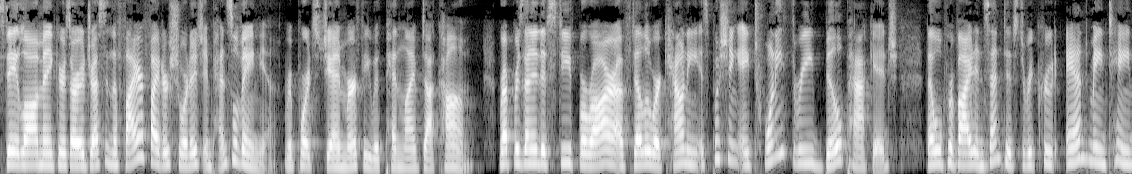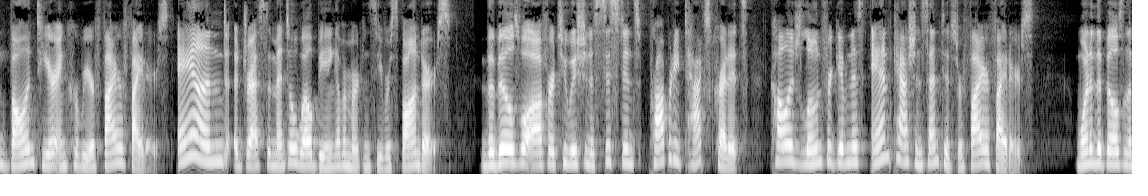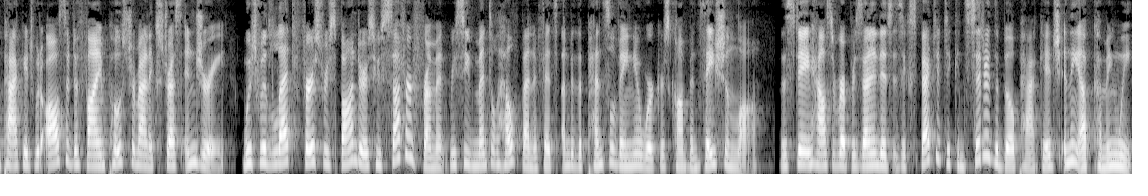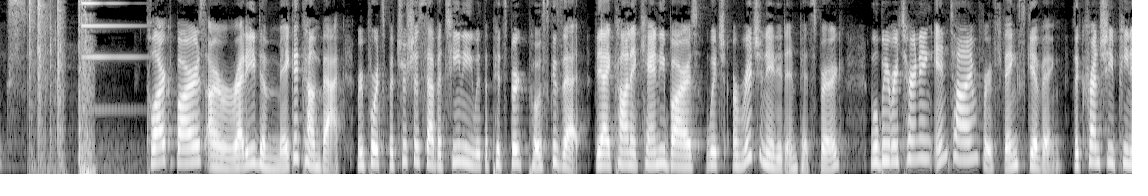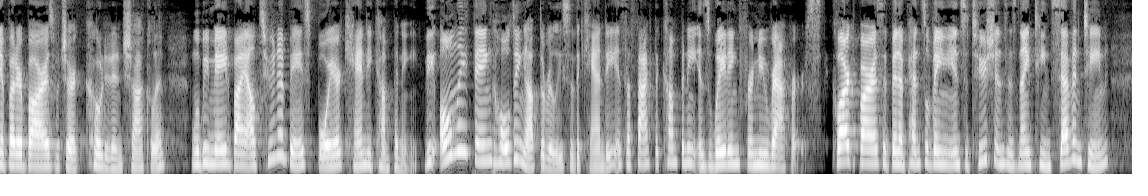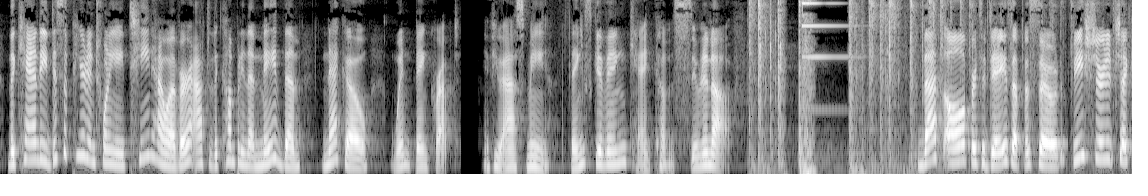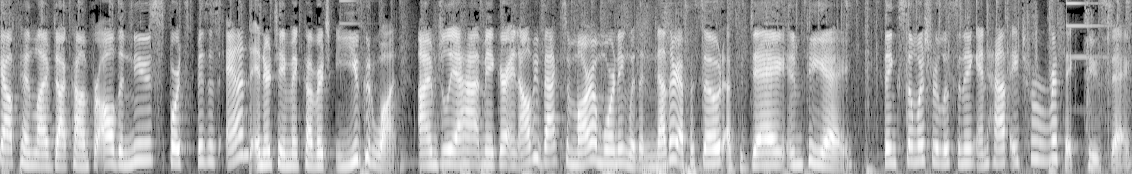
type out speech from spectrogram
State lawmakers are addressing the firefighter shortage in Pennsylvania, reports Jan Murphy with PennLive.com. Representative Steve Barrar of Delaware County is pushing a 23 bill package that will provide incentives to recruit and maintain volunteer and career firefighters and address the mental well being of emergency responders. The bills will offer tuition assistance, property tax credits, college loan forgiveness, and cash incentives for firefighters. One of the bills in the package would also define post traumatic stress injury, which would let first responders who suffer from it receive mental health benefits under the Pennsylvania Workers' Compensation Law. The State House of Representatives is expected to consider the bill package in the upcoming weeks. Clark bars are ready to make a comeback, reports Patricia Sabatini with the Pittsburgh Post Gazette. The iconic candy bars, which originated in Pittsburgh, will be returning in time for Thanksgiving. The crunchy peanut butter bars, which are coated in chocolate, will be made by Altoona based Boyer Candy Company. The only thing holding up the release of the candy is the fact the company is waiting for new wrappers. Clark bars have been a Pennsylvania institution since 1917. The candy disappeared in 2018, however, after the company that made them, Necco, went bankrupt. If you ask me, Thanksgiving can't come soon enough. That's all for today's episode. Be sure to check out PennLive.com for all the news, sports, business, and entertainment coverage you could want. I'm Julia Hatmaker, and I'll be back tomorrow morning with another episode of Today in PA. Thanks so much for listening, and have a terrific Tuesday.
